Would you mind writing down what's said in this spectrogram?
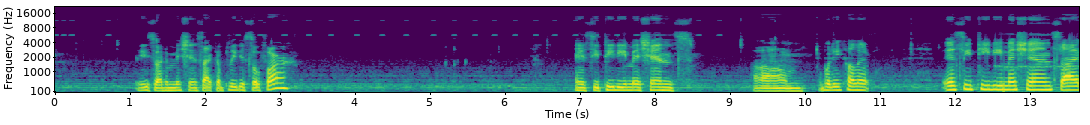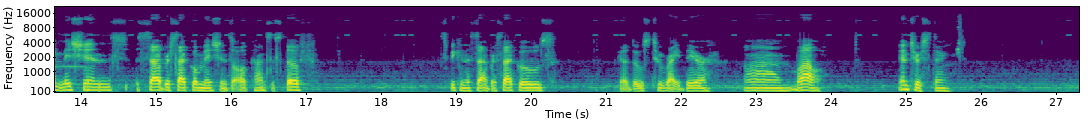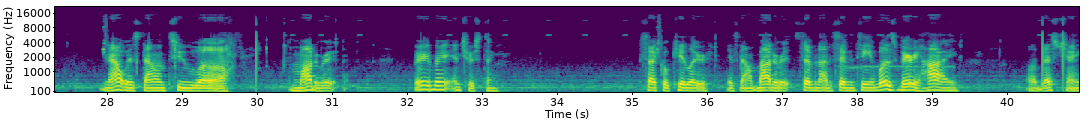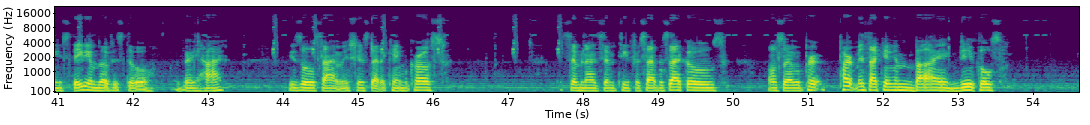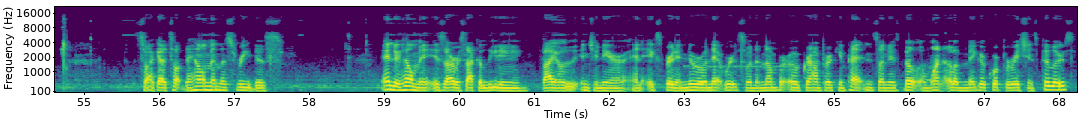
These are the missions I completed so far. NCPD missions. Um, what do you call it? NCPD missions, side missions, cyber psycho missions, all kinds of stuff. speaking of cyber psychos, got those two right there. Um, wow, interesting. Now it's down to uh, moderate. Very, very interesting. Psycho Killer is now moderate. 7 out of 17 was very high. But that's changed. Stadium Love is still very high. These little side missions that I came across. 7 out of 17 for Cyber Psychos. Also have apartments I can buy, and vehicles. So I gotta talk to Hellman. Let's read this. Andrew Hellman is Arasaka leading bioengineer and expert in neural networks with a number of groundbreaking patents under his belt and one of Mega Corporation's pillars.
